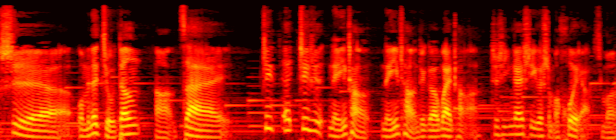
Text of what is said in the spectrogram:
是我们的九灯啊，在这哎，这是哪一场哪一场这个外场啊？这是应该是一个什么会啊？什么？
